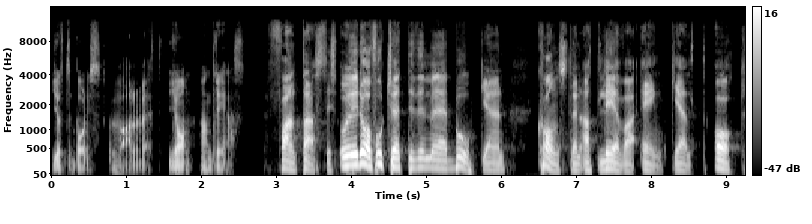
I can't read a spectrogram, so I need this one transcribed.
Göteborgsvarvet, Jan Andreas. Fantastiskt. Och idag fortsätter vi med boken Konsten att leva enkelt. Och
